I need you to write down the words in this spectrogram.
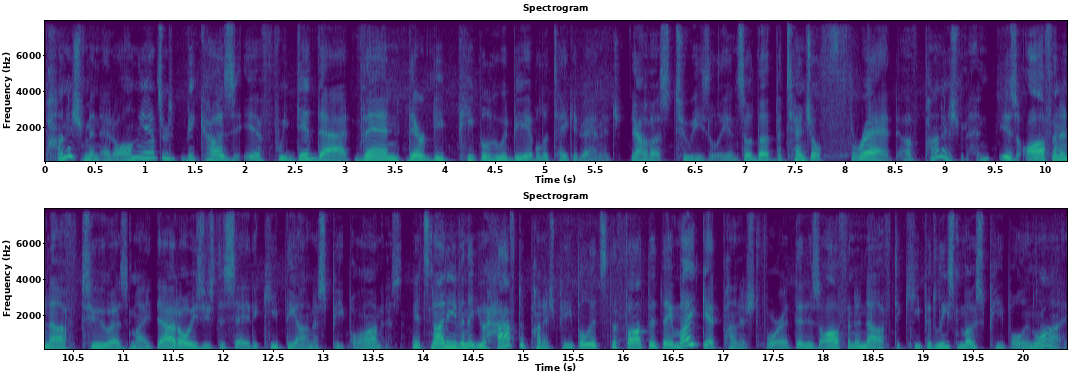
punishment at all? And the answer is because if we did that, then there'd be people who would be able to take advantage Yeah. of us too easily. And so the potential threat of punishment is often enough to, as my dad always used to say, to keep the honest people honest. It's not even that you have to punish people, it's the thought that they might get punished for it that is often enough to keep at least most people in line.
